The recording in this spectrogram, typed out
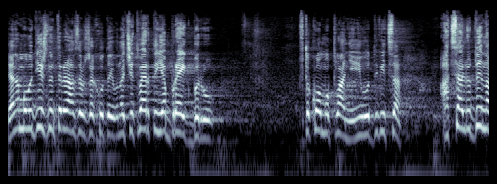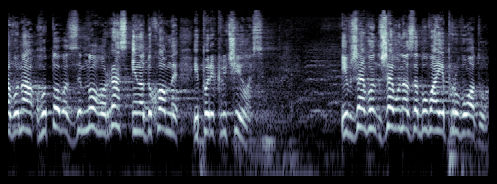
Я на молодіжний три рази вже ходив. На четвертий я брейк беру. В такому плані. І от дивіться, а ця людина, вона готова з земного раз і на духовне і переключилась. І вже, вже вона забуває про воду.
